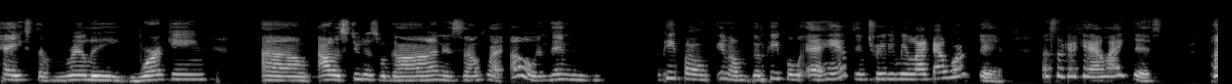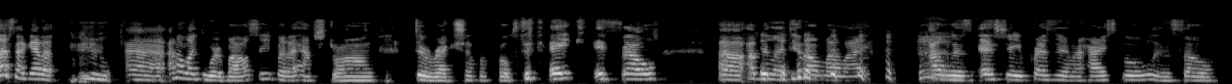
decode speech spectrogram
taste of really working. Um, all the students were gone. And so I was like, oh, and then people, you know, the people at Hampton treated me like I worked there. I was like, okay, I like this. Plus, I got a, uh, I don't like the word bossy, but I have strong direction for folks to take. And so uh, I've been like that all my life. I was SGA president of high school. And so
